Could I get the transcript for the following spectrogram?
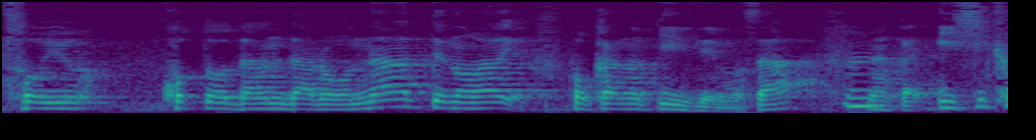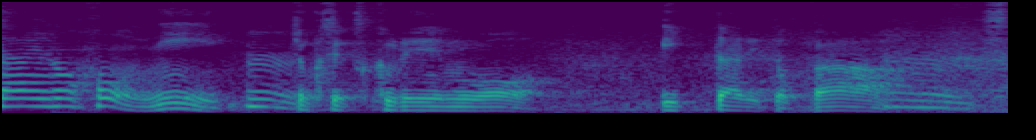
そういうことなんだろうなってのは他の記事でもさ、なんか医師会の方に直接クレームを行ったりとかし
